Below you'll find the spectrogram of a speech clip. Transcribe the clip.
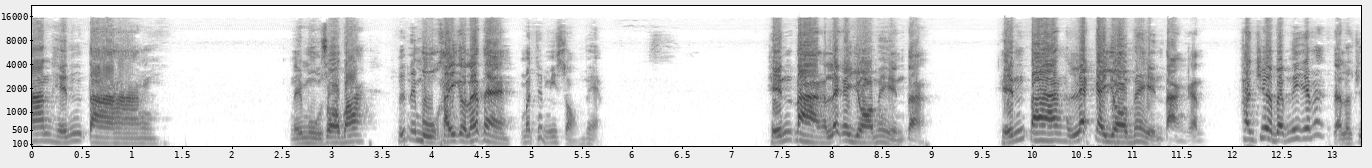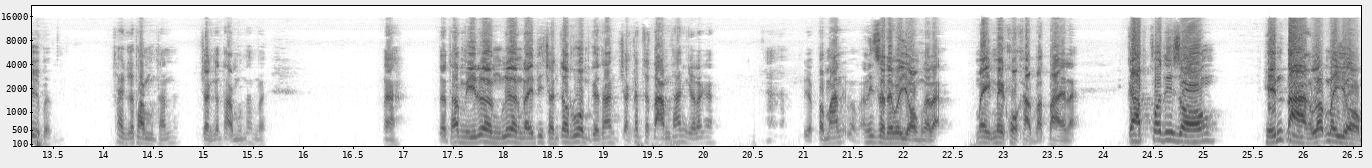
ารเห็นต่างในหมู่ซอบะหรือในหมู่ใครก็แล้วแต่ มันจะมีสองแบบ เห็นต่างและก็ยอมให้เห็นต่าง เห็นต่างและก็ยอมให้เห็นต่างกัน ท่านเชื่อแบบนี้ใช่ไหมแต่เราเชื่อแบบนี้ท่านก็ทำของท่านฉันก็ทำของท่านไปนะ แต่ถ้ามีเรื่องเรื่องอะไรที่ฉันจะร่วมกับท่านฉันก็จะตามท่านกันแล้วกันประมาณนี้อันนี้แสดงว่ายอมกันละไม่ไม่ข้อขาดบาดตายละกับข้อที่สองเห็นต่างแล้วไม่ยอม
